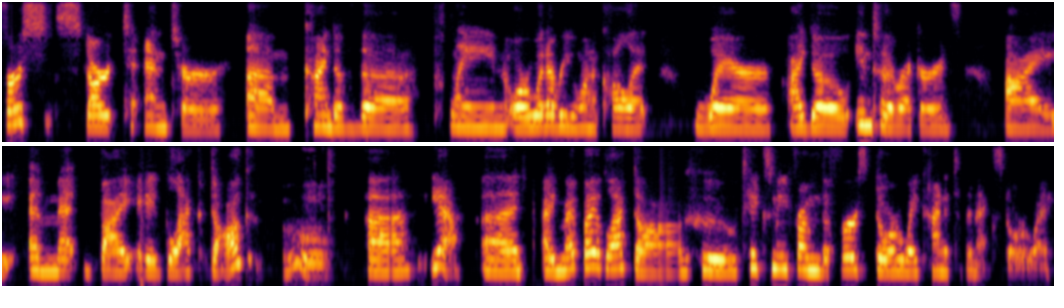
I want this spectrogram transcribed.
first start to enter um, kind of the plane or whatever you want to call it, where I go into the records, I am met by a black dog. Ooh. Uh, yeah. Uh, I met by a black dog who takes me from the first doorway kind of to the next doorway,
